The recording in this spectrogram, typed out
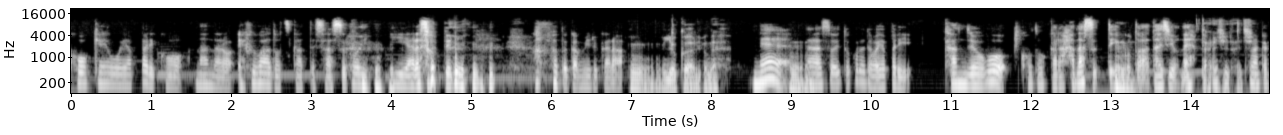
光景をやっぱりこう、なんだろう、F ワード使ってさ、すごい言い争ってる のとか見るから。うん。よくあるよね。ねえ、そういうところではやっぱり感情を行動から話すっていうことは大事よね。大事大事。なんか、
